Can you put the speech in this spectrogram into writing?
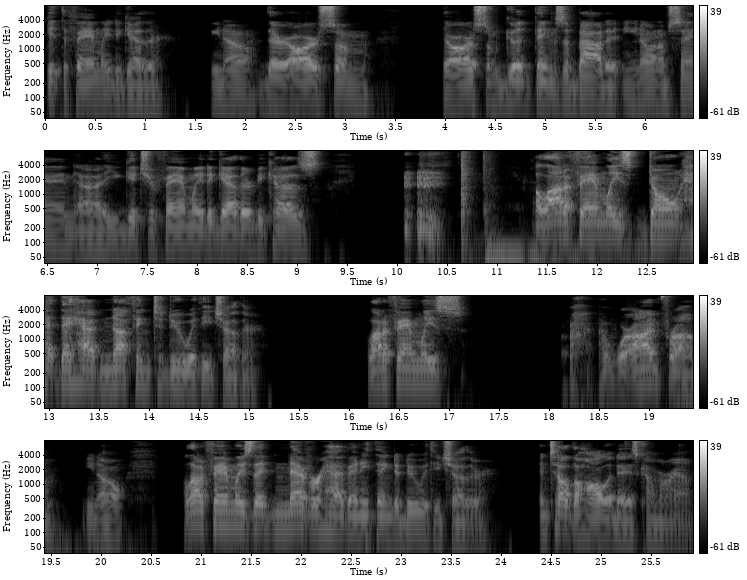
get the family together. You know, there are some there are some good things about it. You know what I'm saying? Uh, you get your family together because a lot of families don't ha- they have nothing to do with each other. A lot of families where I'm from, you know, a lot of families they'd never have anything to do with each other until the holidays come around.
